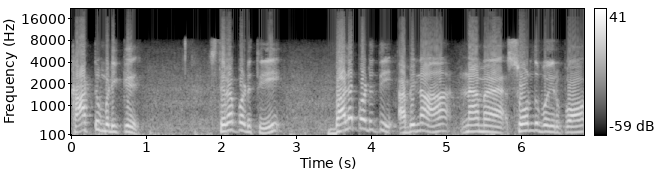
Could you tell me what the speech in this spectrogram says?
காட்டும்படிக்கு ஸ்திரப்படுத்தி பலப்படுத்தி அப்படின்னா நாம் சோர்ந்து போயிருப்போம்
